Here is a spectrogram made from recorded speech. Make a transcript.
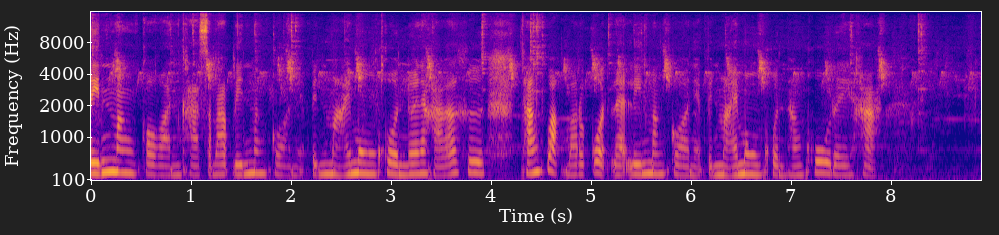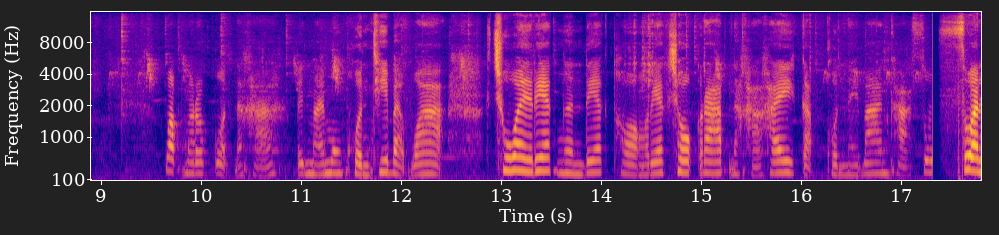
ลิ้นมังกรค่ะสำหรับลิ้นมังกรเนี่ยเป็นไม้มงคลด้วยนะคะ ก็คือทั้งกวักมรกตและลิ้นมังกรเนี่ยเป็นไม้มงคลทั้งคู่เลยค่ะกวักมรกตนะคะ เป็นไม้มงคลที่แบบว่าช่วยเรียกเงินเรียกทองเรียกโชคลาภนะคะ ให้กับคนในบ้านค่ะ ส่วน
